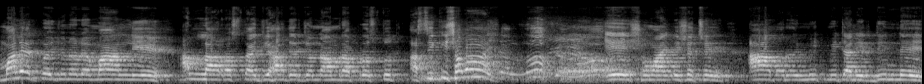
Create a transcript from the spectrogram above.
মালের প্রয়োজন হলে মাল নিয়ে আল্লাহ রাস্তায় জিহাদের জন্য আমরা প্রস্তুত আছি কি সবাই? এই সময় এসেছে আবার ওই মিটমিটানির দিন নেই।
